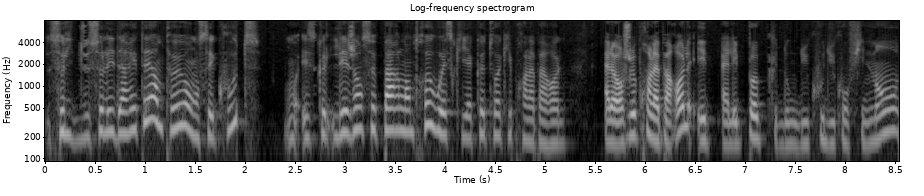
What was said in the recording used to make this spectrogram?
de solidarité un peu, on s'écoute. Est-ce que les gens se parlent entre eux ou est-ce qu'il n'y a que toi qui prends la parole? Alors je prends la parole et à l'époque donc du coup du confinement,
